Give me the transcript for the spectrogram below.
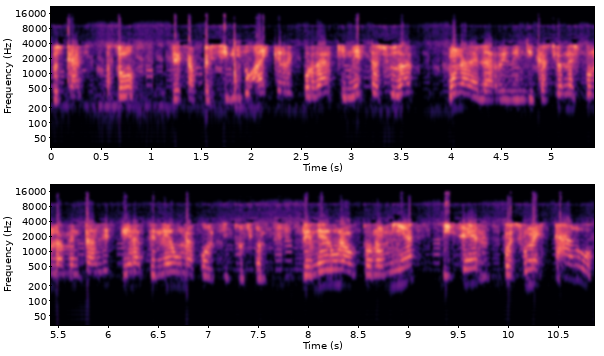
pues casi pasó desapercibido. Hay que recordar que en esta ciudad una de las reivindicaciones fundamentales era tener una constitución, tener una autonomía y ser pues un estado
